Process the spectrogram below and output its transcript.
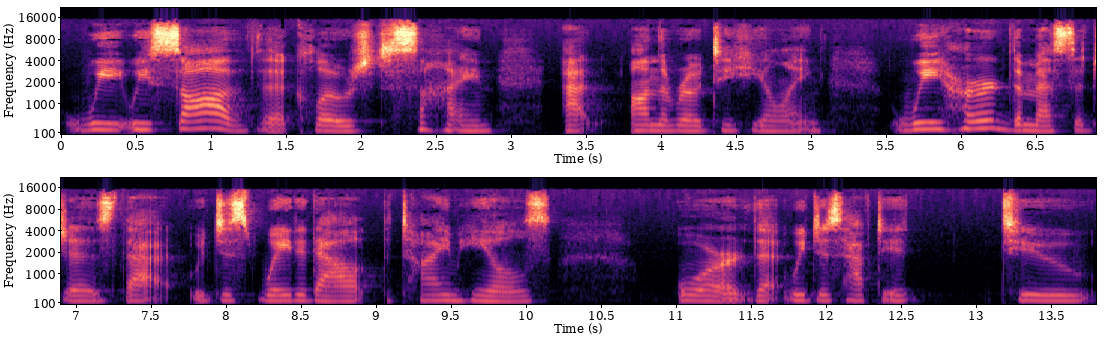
We we saw the closed sign at on the road to healing we heard the messages that we just waited out, the time heals, or that we just have to to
